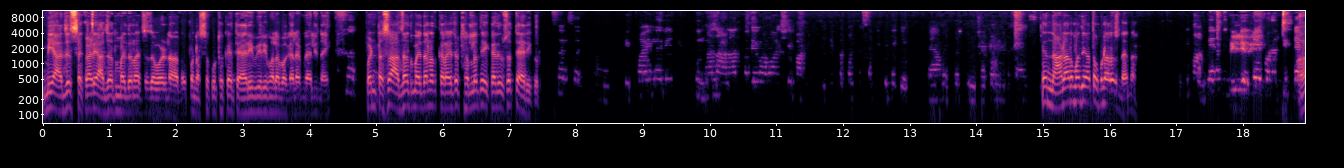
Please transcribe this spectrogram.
मी आजच सकाळी आझाद मैदानाच्या जवळनं आलो पण असं कुठं काही तयारी बिरी मला बघायला मिळाली नाही. पण तसं आझाद मैदानात करायचं ठरलं तर एका दिवसात तयारी करू. सर सर. रिफायनरी पुन्हा नाणांमध्ये व्हावा अशी मागणी होती. प्रकल्प समितीने केली. त्याबद्दल तुमच्यापर्यंत काय असेल? हे नाणार मध्ये आता होणारच नाही ना. हा?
